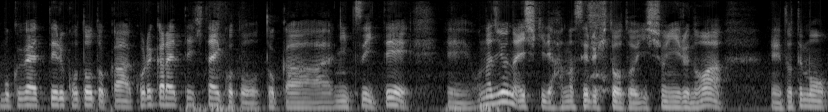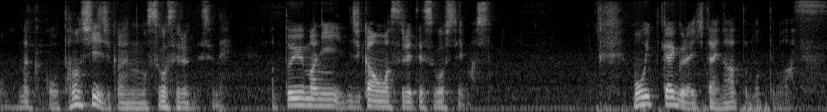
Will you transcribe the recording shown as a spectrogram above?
僕がやっていることとかこれからやっていきたいこととかについて、えー、同じような意識で話せる人と一緒にいるのは、え、とてもなんかこう楽しい時間を過ごせるんですよね。あっという間に時間を忘れて過ごしていました。もう一回ぐらい行きたいなと思ってます。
